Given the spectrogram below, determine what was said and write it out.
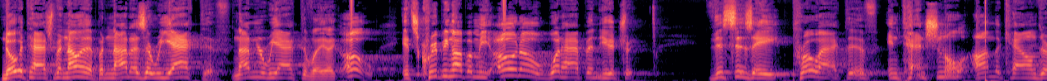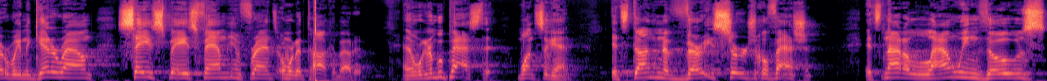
No attachment, not only that, but not as a reactive, not in a reactive way, like, oh, it's creeping up on me. Oh no, what happened? You get tri- This is a proactive, intentional, on the calendar. We're going to get around, save space, family and friends, and we're going to talk about it. And we're going to move past it once again. It's done in a very surgical fashion. It's not allowing those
